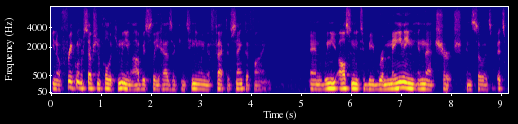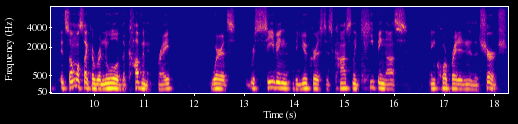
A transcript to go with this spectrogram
you know, frequent reception of Holy Communion obviously has a continuing effect of sanctifying, and we need also need to be remaining in that church. And so it's it's it's almost like a renewal of the covenant, right? Where it's receiving the Eucharist is constantly keeping us incorporated into the church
